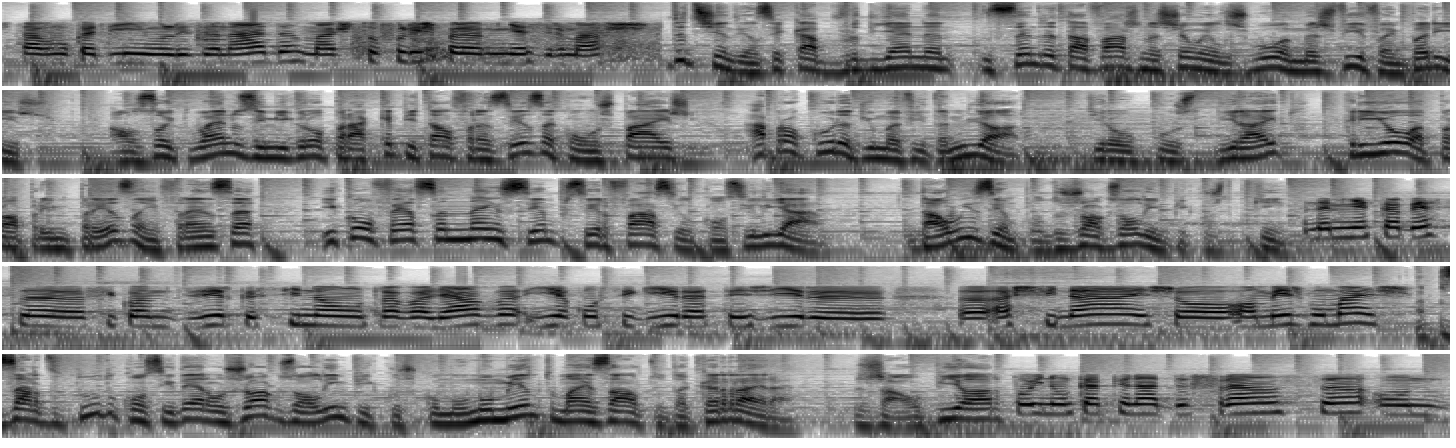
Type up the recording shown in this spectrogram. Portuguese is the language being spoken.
estava um bocadinho lesionada, mas estou feliz para minhas irmãs. De descendência cabo-verdiana, Sandra Tavares nasceu em Lisboa, mas vive em Paris. Aos oito anos, emigrou para a capital francesa com os pais à procura de uma vida melhor. Tirou o curso de Direito, criou a própria empresa em França e confessa nem sempre ser fácil conciliar. Dá o exemplo dos Jogos Olímpicos de Pequim. Na minha cabeça ficou a me dizer que se não trabalhava ia conseguir atingir uh, as finais ou, ou mesmo mais. Apesar de tudo, considera os Jogos Olímpicos como o momento mais alto da carreira. Já o pior. Foi num campeonato de França onde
